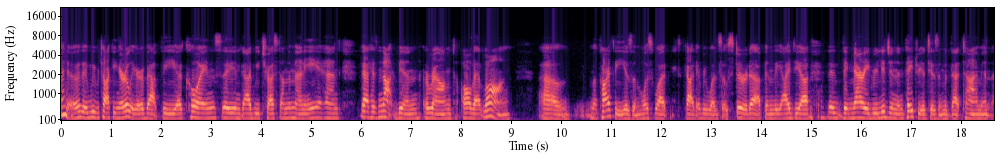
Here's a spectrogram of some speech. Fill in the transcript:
I know that we were talking earlier about the uh, coins, the "In God We Trust" on the money, and that has not been around all that long. Uh, McCarthyism was what got everyone so stirred up, and the idea they, they married religion and patriotism at that time, and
